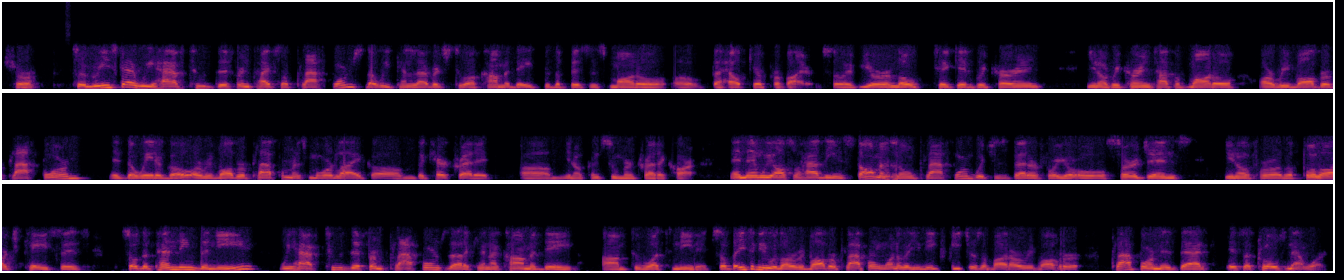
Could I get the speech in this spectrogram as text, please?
sure so GreenSky, we have two different types of platforms that we can leverage to accommodate to the business model of the healthcare provider. So if you're a low ticket recurrent, you know, recurring type of model, our revolver platform is the way to go. Our revolver platform is more like um, the CareCredit, um, you know, consumer credit card. And then we also have the installment loan platform, which is better for your oral surgeons, you know, for the full arch cases. So depending the need, we have two different platforms that can accommodate um, to what's needed. So basically with our Revolver platform, one of the unique features about our Revolver platform is that it's a closed network,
